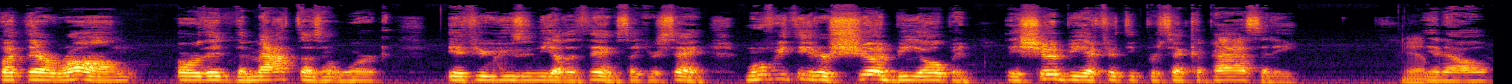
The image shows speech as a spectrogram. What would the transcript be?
but they're wrong or they, the math doesn't work if you're using the other things like you're saying movie theaters should be open they should be at 50% capacity. Yeah, you know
